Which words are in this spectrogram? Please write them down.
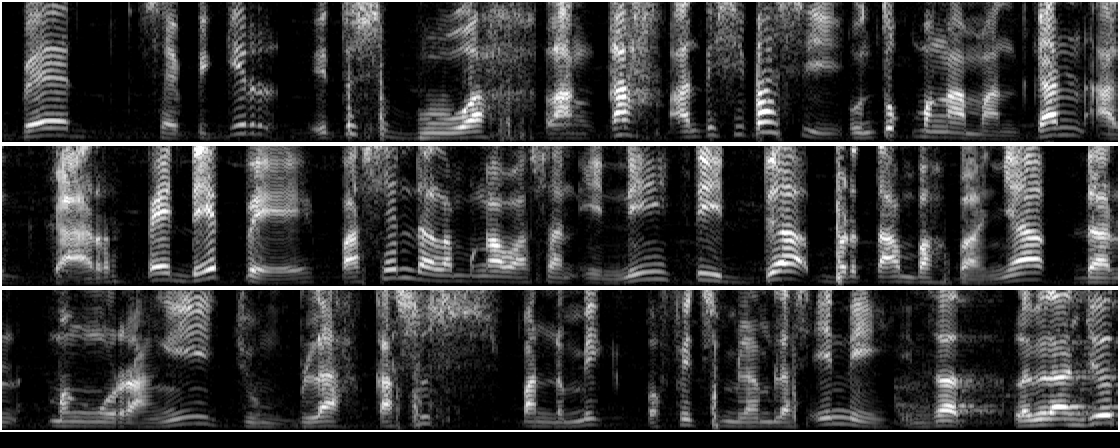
bed, saya pikir itu sebuah langkah antisipasi untuk mengamankan agar PDP pasien dalam pengawasan ini tidak bertambah banyak dan mengurangi jumlah kasus pandemik COVID-19 ini. Insat, lebih lanjut,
